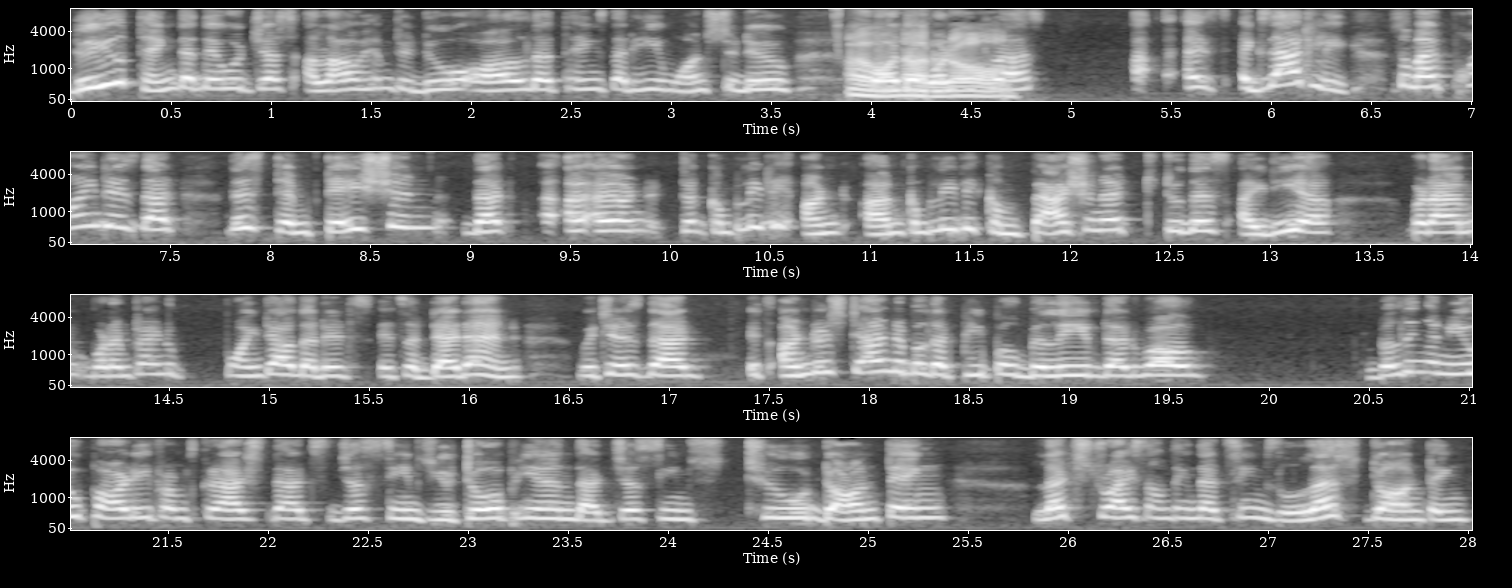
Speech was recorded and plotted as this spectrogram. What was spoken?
do you think that they would just allow him to do all the things that he wants to do oh, for the working class? Exactly. So my point is that this temptation that I, I completely i'm completely compassionate to this idea but i'm what i'm trying to point out that it's it's a dead end which is that it's understandable that people believe that well building a new party from scratch that just seems utopian that just seems too daunting. Let's try something that seems less daunting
